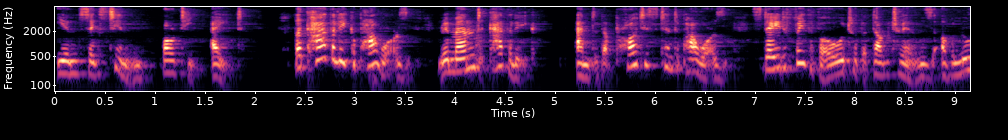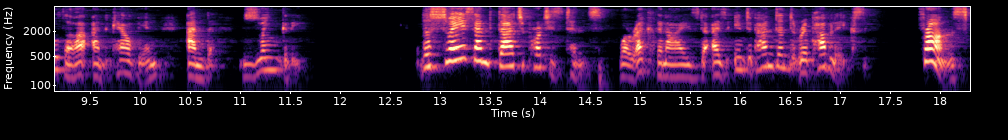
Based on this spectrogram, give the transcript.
in 1648. The Catholic powers remained Catholic, and the Protestant powers stayed faithful to the doctrines of Luther and Calvin and Zwingli. The Swiss and Dutch Protestants were recognized as independent republics France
